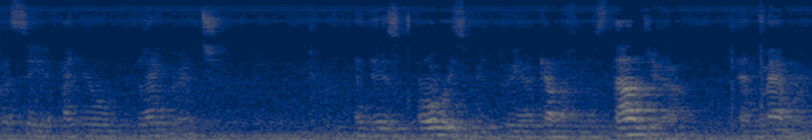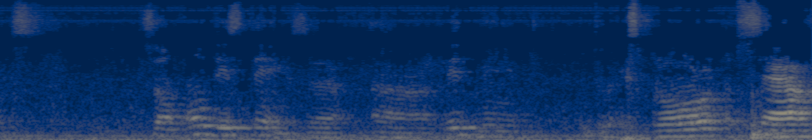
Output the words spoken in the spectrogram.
let's say, a new language. And there's always between a kind of nostalgia and memories. So all these things uh, uh, lead me to explore, observe,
